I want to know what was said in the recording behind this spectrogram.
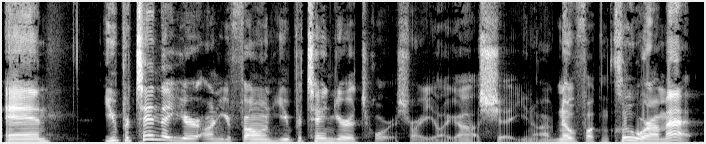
And you pretend that you're on your phone, you pretend you're a tourist, right? You're like, oh shit, you know, I have no fucking clue where I'm at.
